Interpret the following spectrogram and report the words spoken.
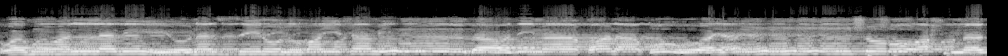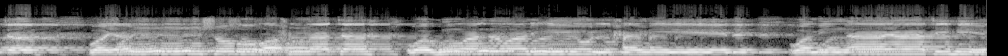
وهو الذي ينزل الغيث من بعد ما قنطوا وينشر رحمته وينشر رحمته وهو الولي الحميد. ومن آياته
